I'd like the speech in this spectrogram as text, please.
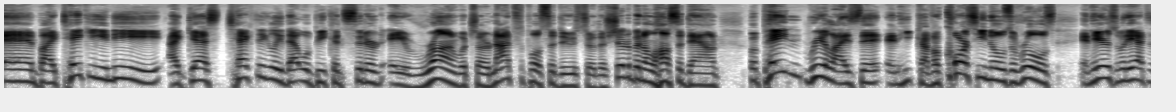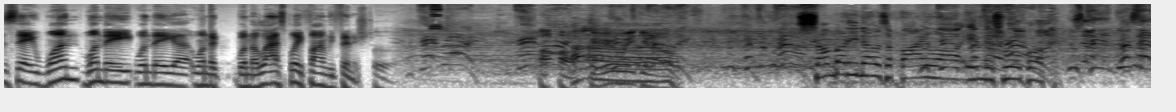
And by taking a knee, I guess technically that would be considered a run, which they're not supposed to do. So there should have been a loss of down. But Peyton realized it, and he, of course, he knows the rules. And here's what he had to say: when when they when they uh, when the when the last play finally finished. Uh-oh. Here we go. Somebody knows a bylaw in this rule book. You can't do that.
